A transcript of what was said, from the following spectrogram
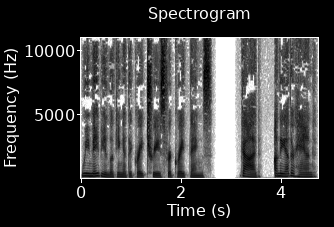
We may be looking at the great trees for great things. God, on the other hand,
